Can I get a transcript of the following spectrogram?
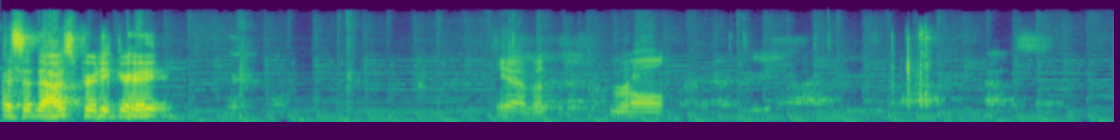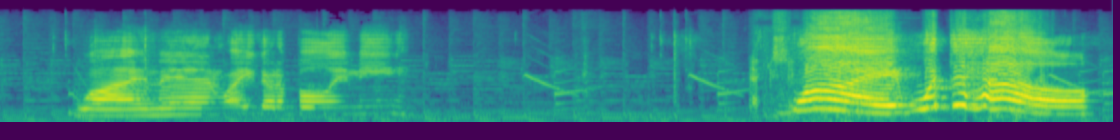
I said that was pretty great. Yeah, but roll. Why, man? Why you gotta bully me? Execute. Why? What the hell?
